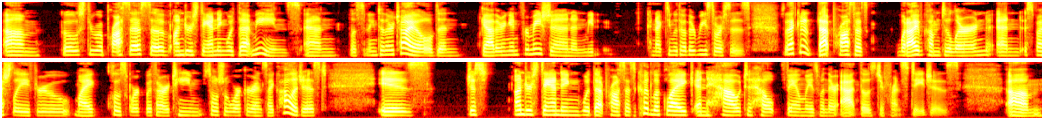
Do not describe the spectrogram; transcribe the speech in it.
um, goes through a process of understanding what that means and listening to their child and gathering information and meet, connecting with other resources. So that can, that process what I've come to learn, and especially through my close work with our team, social worker and psychologist, is just understanding what that process could look like and how to help families when they're at those different stages. Um,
